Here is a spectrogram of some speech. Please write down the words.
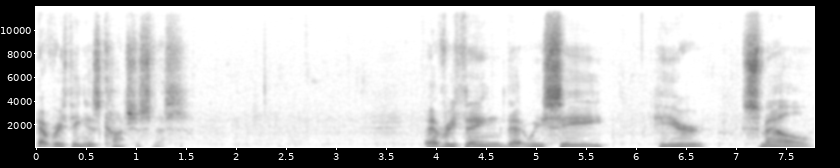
everything is consciousness. Everything that we see, hear, smell,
